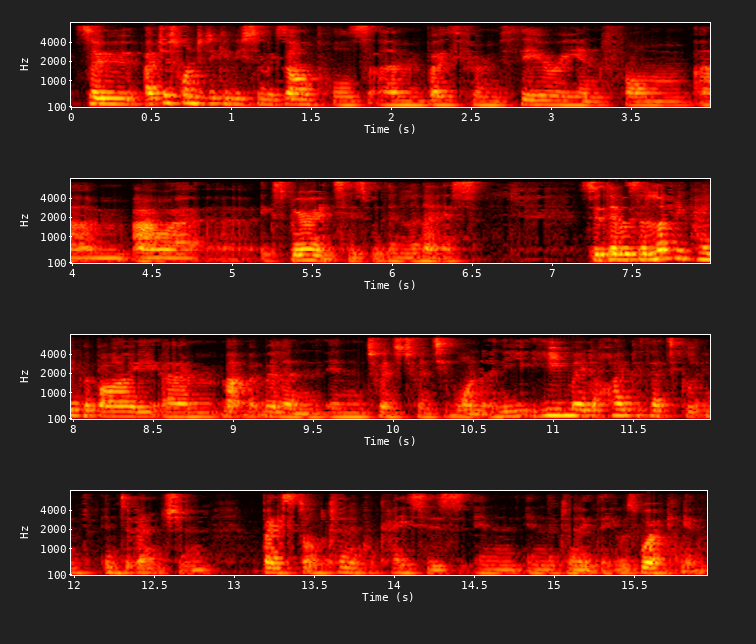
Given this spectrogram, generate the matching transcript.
So I just wanted to give you some examples, um, both from theory and from um, our uh, experiences within Linnaeus. So there was a lovely paper by um, Matt McMillan in 2021, and he, he made a hypothetical in intervention based on clinical cases in, in the clinic that he was working in.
